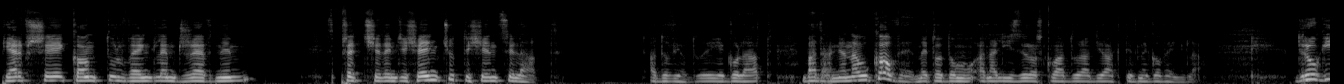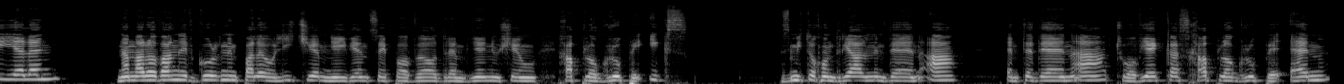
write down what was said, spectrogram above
Pierwszy kontur węglem drzewnym sprzed 70 tysięcy lat, a dowiodły jego lat badania naukowe metodą analizy rozkładu radioaktywnego węgla. Drugi jeleń, namalowany w górnym paleolicie, mniej więcej po wyodrębnieniu się haplogrupy X z mitochondrialnym DNA, mtDNA człowieka z haplogrupy N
